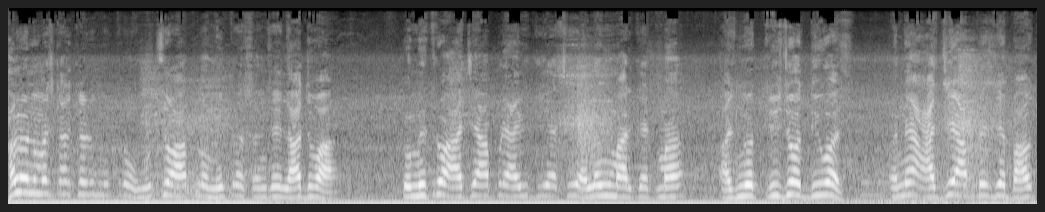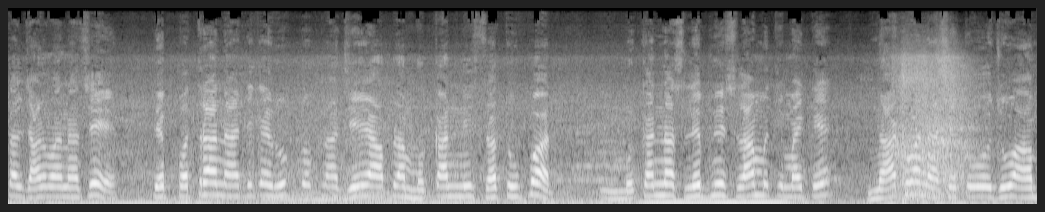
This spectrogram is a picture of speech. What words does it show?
હલો, નમસ્કાર ખેડૂત મિત્રો. હું છું આપનો મિત્ર સંજય લાધવા તો મિત્રો, આજે આપણે આવી ગયા છીએ અલંગ માર્કેટમાં. આજનો ત્રીજો દિવસ અને આજે આપણે જે ભાવતાલ જાણવાના છે તે પતરાના એટલે કે રૂપટોપના જે આપણા મકાનની છત ઉપર, મકાનના સ્લેબની સલામતી માટે નાખવાના છે. તો જો આ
